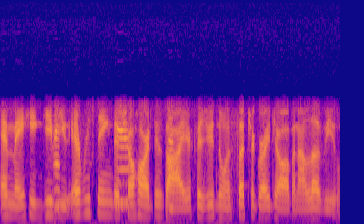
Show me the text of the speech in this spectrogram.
and may He give you everything that your heart desires because you're doing such a great job, and I love you.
